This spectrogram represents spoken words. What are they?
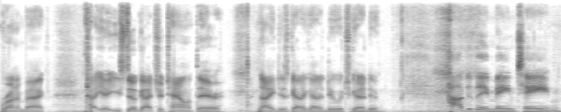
running back. You still got your talent there. Now you just gotta gotta do what you gotta do. How do they maintain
